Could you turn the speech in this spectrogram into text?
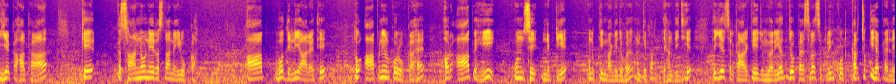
ये कहा था कि किसानों ने रास्ता नहीं रोका। आप, वो दिल्ली आ रहे थे तो आपने उनको रोका है और आप ही उनसे निपटिए। उनकी मांगे जो है, उनके पर ध्यान दीजिए। तो ये सरकार की जिम्मेवारी है। जो फैसला सुप्रीम कोर्ट कर चुकी है पहले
